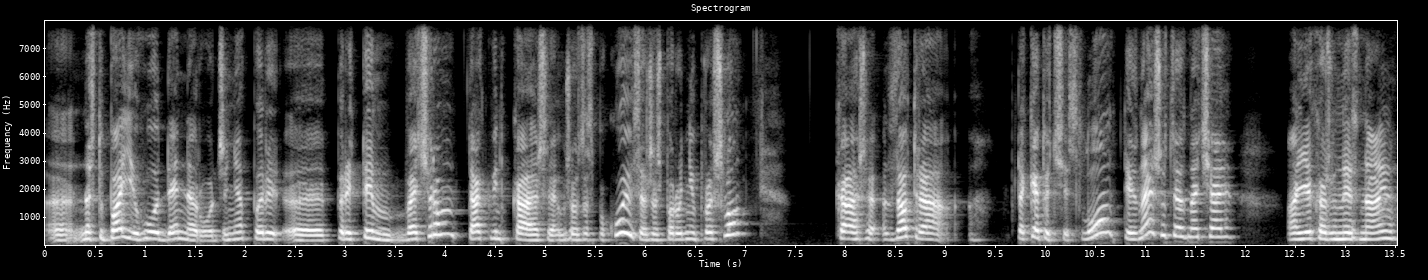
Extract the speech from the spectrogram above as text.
Е, Наступає його день народження. Перед, е, перед тим вечором, так він каже, вже заспокоївся, вже ж пару днів пройшло. Каже, завтра таке-то число, ти знаєш, що це означає? А я кажу, не знаю.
